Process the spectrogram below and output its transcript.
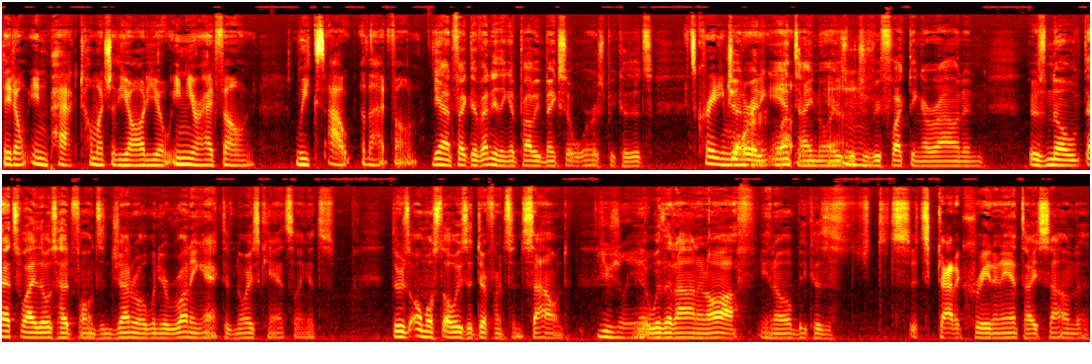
They don't impact how much of the audio in your headphone leaks out of the headphone. Yeah, in fact, if anything, it probably makes it worse because it's it's creating generating anti noise, yeah. which mm-hmm. is reflecting around, and there's no. That's why those headphones in general, when you're running active noise canceling, it's there's almost always a difference in sound. Usually, yeah. with it on and off, you know, because it's it's got to create an anti sound to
